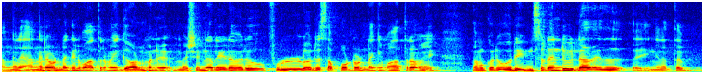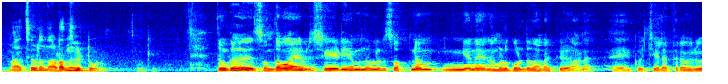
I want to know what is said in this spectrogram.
അങ്ങനെ അങ്ങനെ ഉണ്ടെങ്കിൽ മാത്രമേ ഗവൺമെന്റ് മെഷീനറിയുടെ ഒരു ഫുൾ ഒരു സപ്പോർട്ട് ഉണ്ടെങ്കിൽ മാത്രമേ നമുക്കൊരു ഒരു ഇൻസിഡന്റും ഇല്ലാതെ ഇത് ഇങ്ങനത്തെ മാച്ചുകൾ നടന്നു കിട്ടുള്ളൂ. നമുക്ക് സ്വന്തമായ ഒരു സ്റ്റേഡിയം എന്നുള്ളൊരു സ്വപ്നം ഇങ്ങനെ നമ്മൾ കൊണ്ടു നടക്കുകയാണ്. കൊച്ചിയിൽ അത്ര ഒരു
